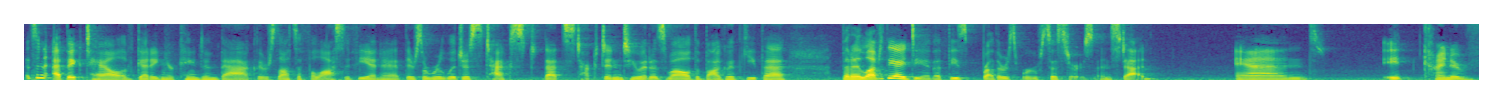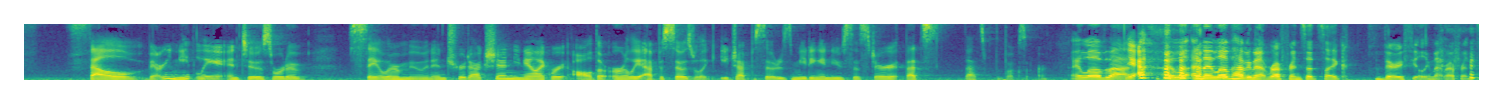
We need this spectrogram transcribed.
it's an epic tale of getting your kingdom back. There's lots of philosophy in it. There's a religious text that's tucked into it as well, the Bhagavad Gita. But I loved the idea that these brothers were sisters instead, and it kind of fell very neatly into a sort of Sailor Moon introduction, you know, like where all the early episodes are like each episode is meeting a new sister. That's that's what the books are. i love that Yeah. I and i love having that reference that's like very feeling that reference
